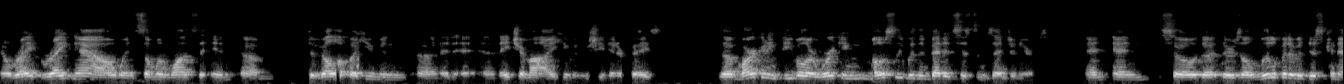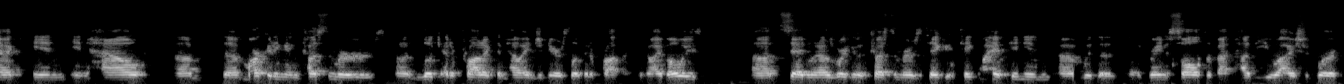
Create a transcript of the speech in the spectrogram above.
You know, right right now, when someone wants to in, um, develop a human, uh, an, an HMI, human machine interface, the marketing people are working mostly with embedded systems engineers. And, and so the, there's a little bit of a disconnect in, in how um, the marketing and customers uh, look at a product and how engineers look at a product. You know, I've always uh, said when I was working with customers, take take my opinion uh, with a, a, grain of salt about how the UI should work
